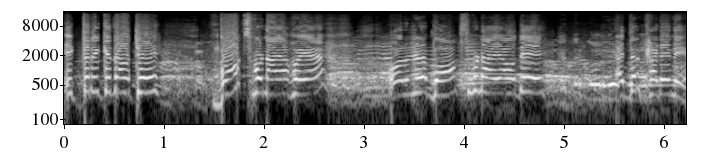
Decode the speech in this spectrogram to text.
ਇੱਕ ਤਰੀਕੇ ਦਾ ਉੱਥੇ ਬਾਕਸ ਬਣਾਇਆ ਹੋਇਆ ਹੈ ਔਰ ਜਿਹੜਾ ਬਾਕਸ ਬਣਾਇਆ ਉਹਦੇ ਇੱਧਰ ਖੜੇ ਨੇ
